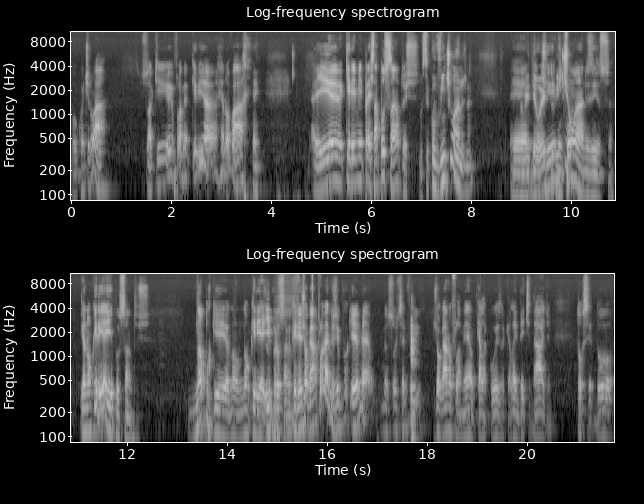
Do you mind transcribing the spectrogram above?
vou continuar. Só que o Flamengo queria renovar. Aí queria me emprestar para o Santos. Você com 21 anos, né? É, 98, 20, 21 anos, isso. Eu não queria ir para o Santos. Não porque eu não, não queria ir para o Santos, eu queria jogar no Flamengo, porque meu, meu sonho sempre foi jogar no Flamengo, aquela coisa, aquela identidade, torcedor.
